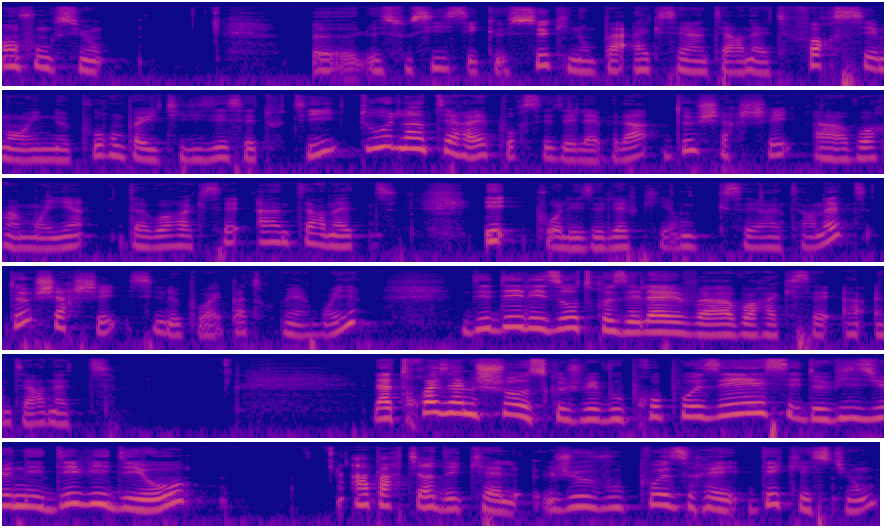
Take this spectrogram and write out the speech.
en fonction. Euh, le souci, c'est que ceux qui n'ont pas accès à Internet, forcément, ils ne pourront pas utiliser cet outil. D'où l'intérêt pour ces élèves-là de chercher à avoir un moyen d'avoir accès à Internet. Et pour les élèves qui ont accès à Internet, de chercher, s'ils ne pourraient pas trouver un moyen, d'aider les autres élèves à avoir accès à Internet. La troisième chose que je vais vous proposer, c'est de visionner des vidéos à partir desquelles je vous poserai des questions.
